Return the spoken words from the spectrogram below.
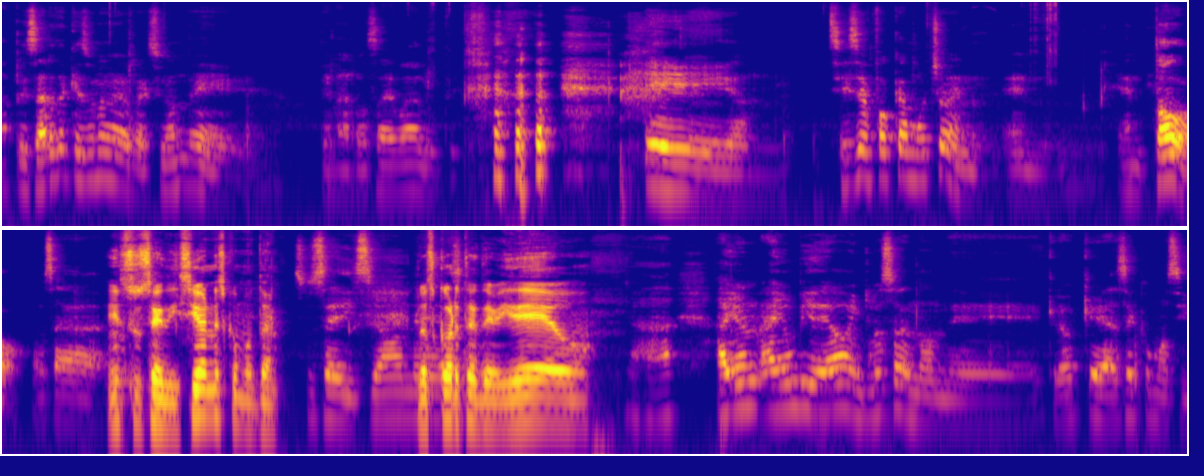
a pesar de que es una reacción de de la Rosa de Guadalupe. eh, sí se enfoca mucho en, en, en todo, o sea... En sus ediciones como tal. Sus ediciones. Los cortes de video. Ajá. Hay un, hay un video incluso en donde creo que hace como si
